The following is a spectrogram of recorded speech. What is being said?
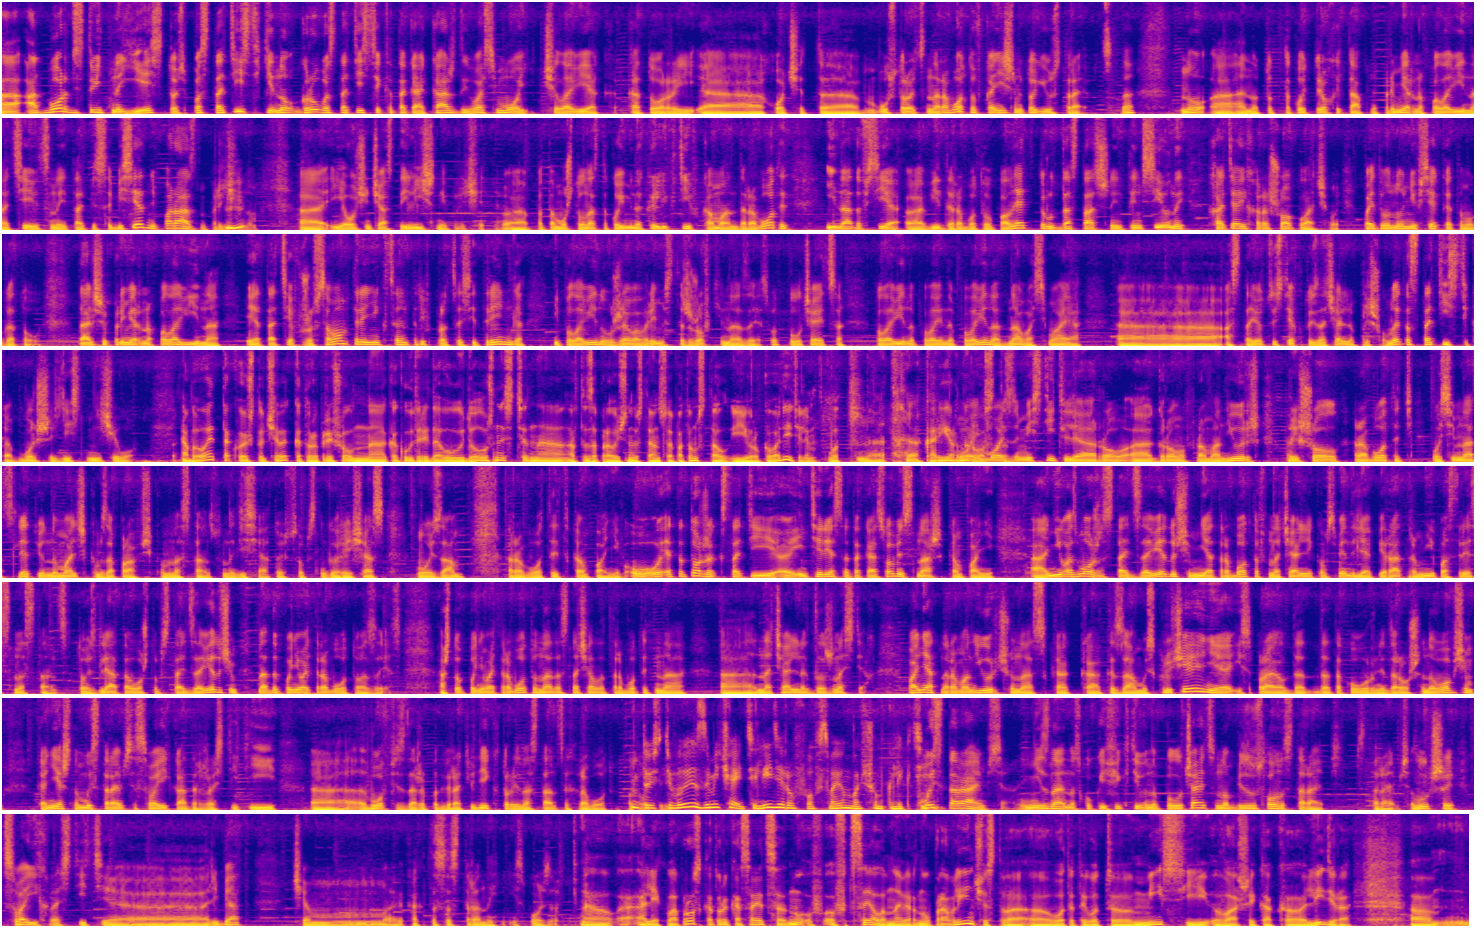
А, Отбор действительно есть, то есть по статистике, ну, грубо статистика такая, каждый восьмой человек, который э, хочет э, устроиться на работу, в конечном итоге устраивается, да, ну, а, оно тут такой трехэтапный, примерно половина отсеивается на этапе собеседования по разным причинам, Э, и очень часто и личные причины, э, потому что у нас такой именно коллектив, команда работает, и надо все э, виды работы выполнять, труд достаточно интенсивный, хотя и хорошо оплачиваемый, поэтому, ну, не все к этому готовы. Дальше примерно половина это отсев уже в самом тренинг-центре, в процессе тренинга, и половина уже во время стажировки на АЗС. Вот получается половина, половина, половина, одна восьмая э, остается из тех, кто изначально пришел. Но это статистика, больше здесь ничего. А бывает такое, что человек, который пришел на какую-то рядовую должность на автозаправочную станцию, а потом стал ее руководителем? Вот карьерный Мой, рост. мой заместитель э, Ро- э, Громов Роман Юрьевич пришел работать 18 лет юным мальчиком-заправщиком на станцию на 10 То есть, собственно говоря, сейчас мой зам работает в компании. О, это тоже, кстати, интересная такая особенность нашей компании. А, Невозможно стать заведующим, не отработав начальником смены или оператором непосредственно станции. То есть для того, чтобы стать заведующим, надо понимать работу АЗС. А чтобы понимать работу, надо сначала отработать на э, начальных должностях. Понятно, Роман Юрьевич у нас как, как зам исключение исправил до, до такого уровня дороже. Но, в общем, конечно, мы стараемся свои кадры растить и э, в офис даже подбирать людей, которые на станциях работают. Ну, Потом то есть перед- вы замечаете лидеров в своем большом коллективе. мы стараемся. Не знаю, насколько эффективно получается, но, безусловно, стараемся. Стараемся. Лучше своих растить э, ребят, чем э, как-то со стороны использовать. А, Олег, вопрос, который касается, ну, в, в целом, наверное, управленчества, э, вот этой вот миссии вашей как лидера,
